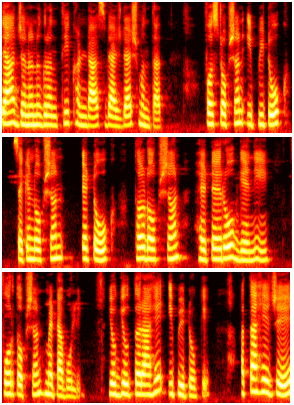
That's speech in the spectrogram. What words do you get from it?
त्या जननग्रंथी खंडास डॅश डॅश म्हणतात. First option epitoke second option atoke third option heterogony fourth option metaboly योग्य उत्तर आहे इपिटोके. आता हे जे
